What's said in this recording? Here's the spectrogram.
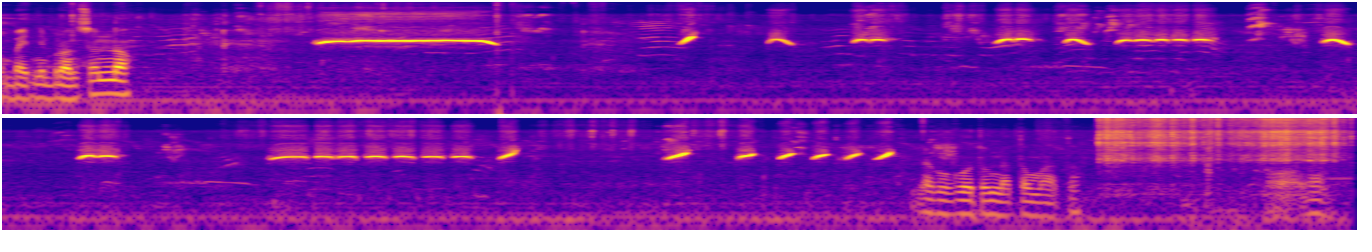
Ang bait ni Bronson, no? Nagugutom na tomato. Oh, yan.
